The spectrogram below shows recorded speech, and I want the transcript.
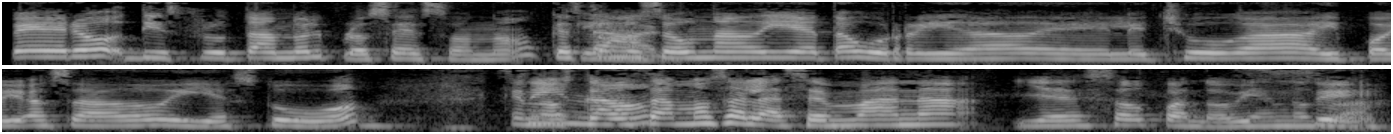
pero disfrutando el proceso, ¿no? Que esto no sea una dieta aburrida de lechuga y pollo asado y ya estuvo. Que nos cansamos a la semana y eso cuando bien nos va.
